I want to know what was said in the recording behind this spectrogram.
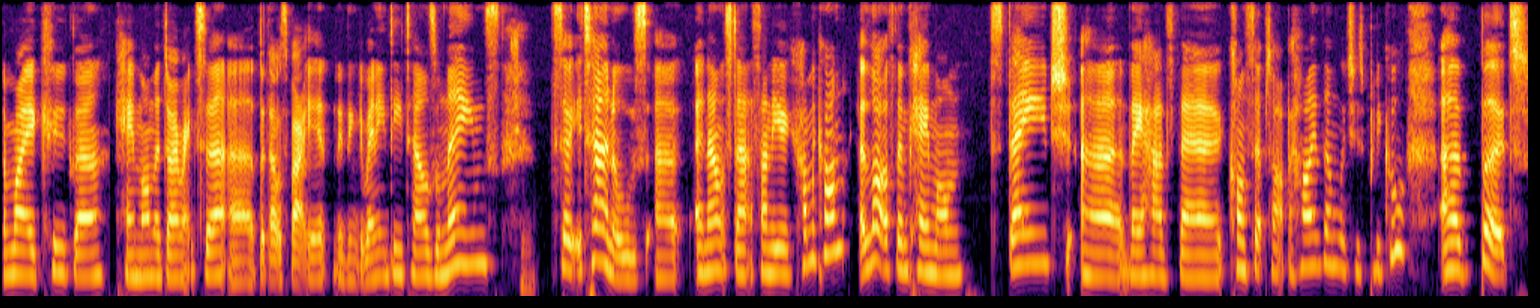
And Ryan Coogler came on the director, uh, but that was about it. They didn't give any details or names. Sure. So Eternals uh, announced at San Diego Comic Con. A lot of them came on stage. Uh, they had their concept art behind them, which is pretty cool. Uh, but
